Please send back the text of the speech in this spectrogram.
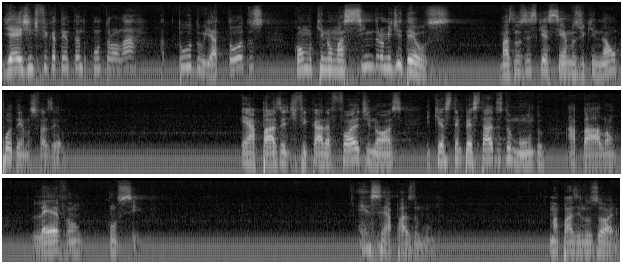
E aí a gente fica tentando controlar a tudo e a todos, como que numa síndrome de Deus, mas nos esquecemos de que não podemos fazê-lo. É a paz edificada fora de nós e que as tempestades do mundo abalam, levam consigo. Essa é a paz do mundo. Uma paz ilusória.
